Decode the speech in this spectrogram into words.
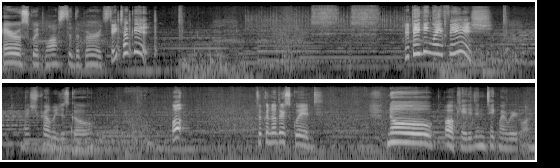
Arrow squid lost to the birds. They took it! They're taking my fish! I should probably just go. Oh! Took another squid. No! Okay, they didn't take my weird one.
